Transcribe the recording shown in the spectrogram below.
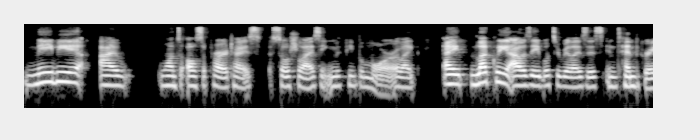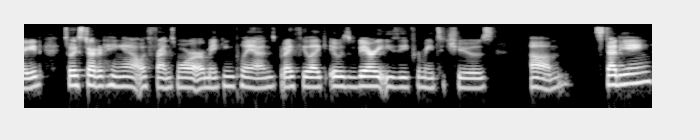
maybe I want to also prioritize socializing with people more. Or like I luckily I was able to realize this in 10th grade. So I started hanging out with friends more or making plans, but I feel like it was very easy for me to choose um studying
